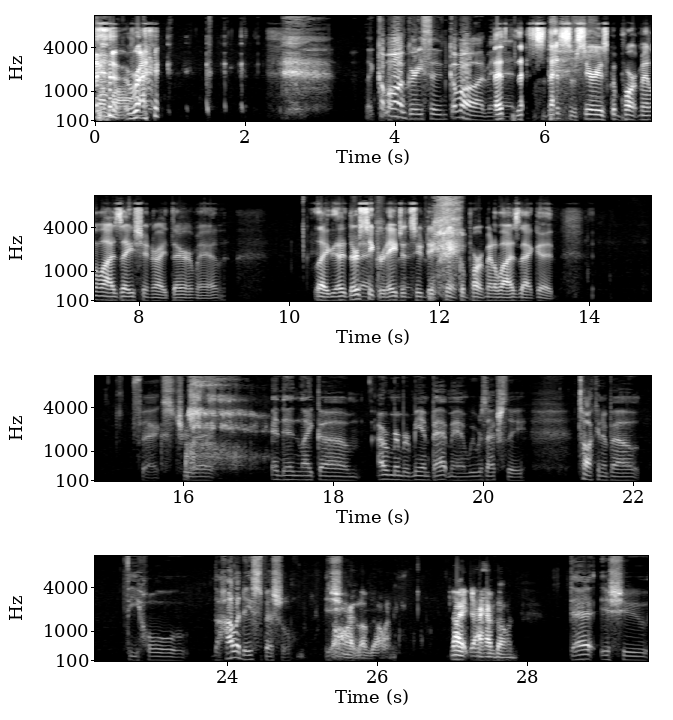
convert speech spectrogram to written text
Come on. right. like, come on, Grayson, come on, man. That's that's that's some serious compartmentalization right there, man. Like there- there's Facts, secret agents who di- can't compartmentalize that good. Facts, true that. And then like um I remember me and Batman, we was actually talking about the whole the holiday special issue. Oh, I love that one. I I have that one. That issue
